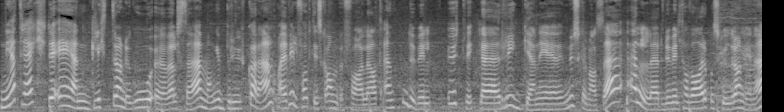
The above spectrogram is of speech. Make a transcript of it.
Nedtrekk det er en glitrende god øvelse. Mange bruker den. og Jeg vil faktisk anbefale at enten du vil utvikle ryggen i muskelmasse, eller du vil ta vare på skuldrene dine,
